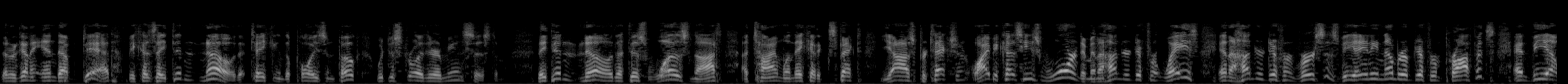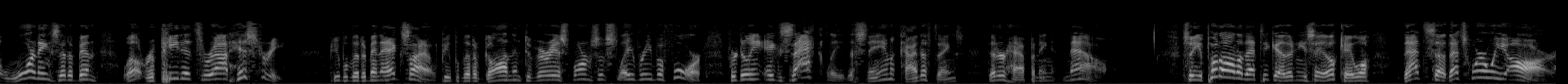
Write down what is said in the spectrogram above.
that are going to end up dead because they didn't know that taking the poison poke would destroy their immune system. They didn't know that this was not a time when they could expect Yah's protection. Why? Because He's warned them in a hundred different ways, in a hundred different verses, via any number of different prophets, and via warnings that have been, well, repeated throughout history people that have been exiled, people that have gone into various forms of slavery before, for doing exactly the same kind of things that are happening now. So you put all of that together and you say, okay, well, that's uh, that's where we are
